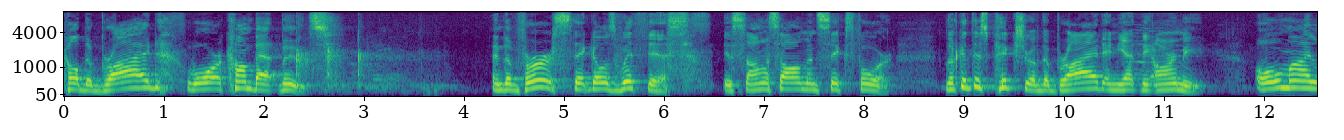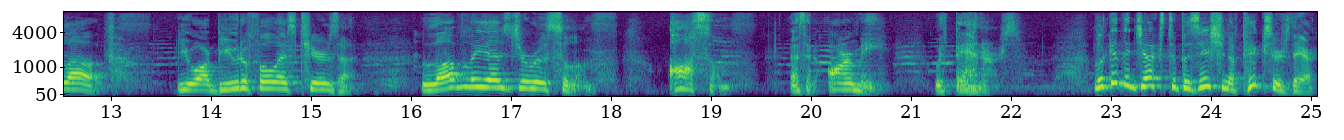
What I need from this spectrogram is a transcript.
called The Bride Wore Combat Boots. And the verse that goes with this is Song of Solomon 6 4. Look at this picture of the bride and yet the army. Oh, my love, you are beautiful as Tirzah, lovely as Jerusalem, awesome as an army with banners. Look at the juxtaposition of pictures there.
